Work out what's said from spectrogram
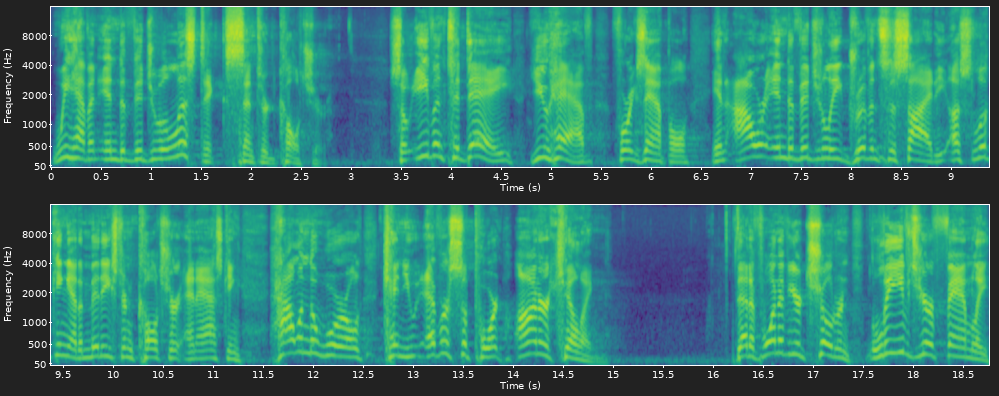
we have an individualistic centered culture. So even today, you have, for example, in our individually driven society, us looking at a Mideastern culture and asking, how in the world can you ever support honor killing? That if one of your children leaves your family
